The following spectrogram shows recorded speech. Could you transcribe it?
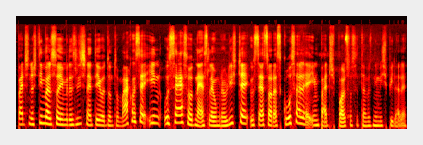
Pač naštimali so jim različne te odontomahuse in vse so odnesle v mravlišče, vse so razkosale in pač pol so se tam z njimi špilale.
